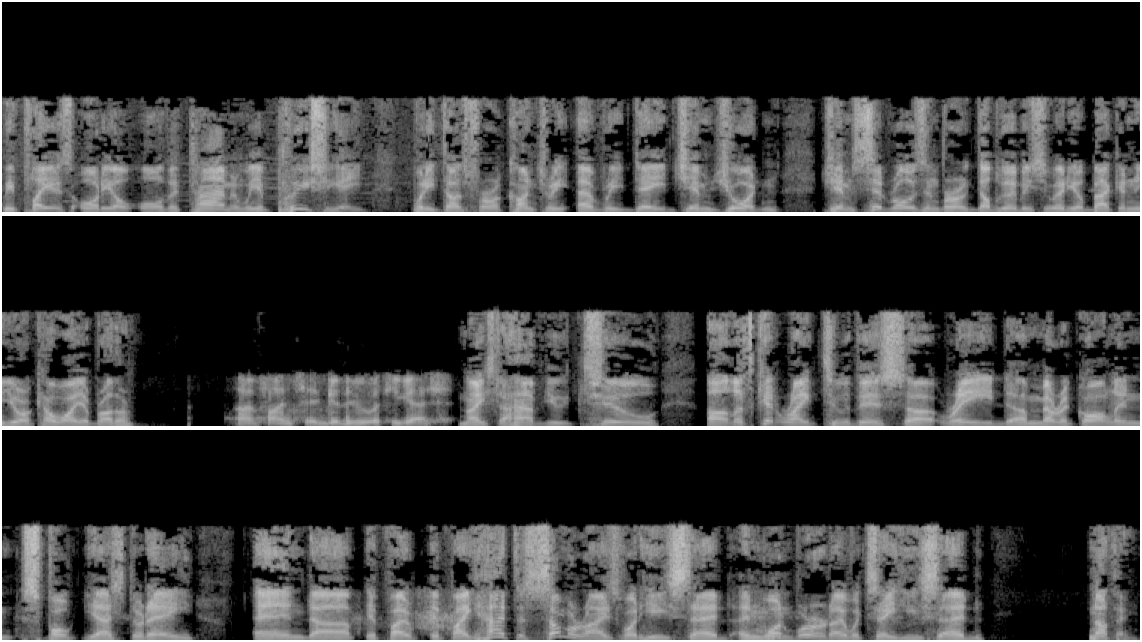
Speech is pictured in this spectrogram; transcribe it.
We play his audio all the time, and we appreciate what he does for our country every day. Jim Jordan, Jim Sid Rosenberg, WABC Radio, back in New York. How are you, brother? I'm fine, Sid. Good to be with you guys. Nice to have you, too. Uh, let's get right to this uh, raid. Uh, Merrick Garland spoke yesterday, and uh, if I if I had to summarize what he said in one word, I would say he said nothing.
